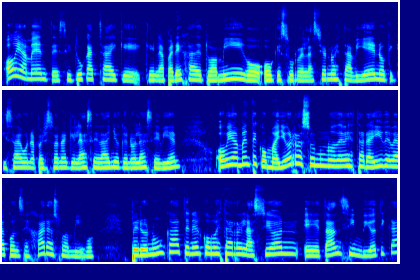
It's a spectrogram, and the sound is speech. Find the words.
Obviamente, si tú cachai que, que, la pareja de tu amigo o que su relación no está bien o que quizá es una persona que le hace daño, que no le hace bien, obviamente con mayor razón uno debe estar ahí, debe aconsejar a su amigo, pero nunca tener como esta relación eh, tan simbiótica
